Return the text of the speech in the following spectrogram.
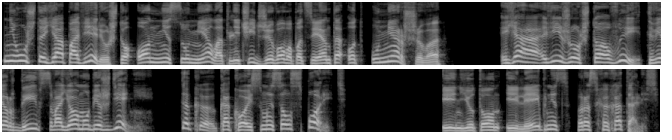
Неужто я поверю, что он не сумел отличить живого пациента от умершего?» «Я вижу, что вы тверды в своем убеждении. Так э, какой смысл спорить?» И Ньютон, и Лейбниц расхохотались.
